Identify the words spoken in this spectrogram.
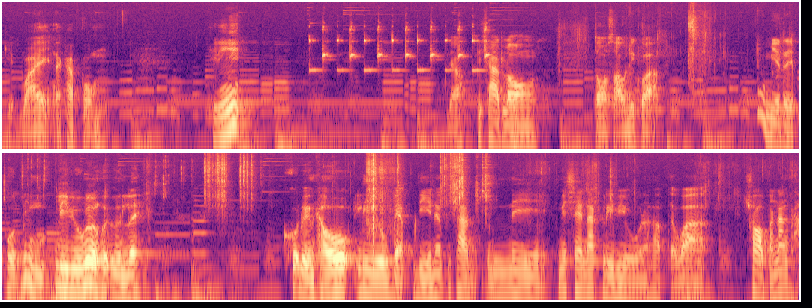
เก็บไว้นะครับผม ทีนี้ เดี๋ยวพี่ชาติลองต่อเสาดีกว่า ม่มีอะไรพูดไม่รีวิวเรื่องคนอื่นเลย คนอื่นเขารีวิวแบบดีนะพี่ชาติไม่ไม่ใช่นักรีวิวนะครับ แต่ว่าชอบมานั่งท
